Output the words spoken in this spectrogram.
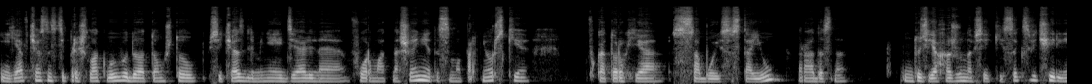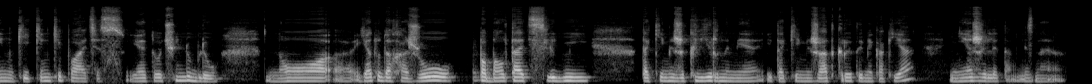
И я, в частности, пришла к выводу о том, что сейчас для меня идеальная форма отношений – это самопартнерские в которых я с собой состою радостно. Ну, то есть я хожу на всякие секс-вечеринки, кинки-патис, я это очень люблю. Но э, я туда хожу поболтать с людьми такими же квирными и такими же открытыми, как я, нежели, там, не знаю,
